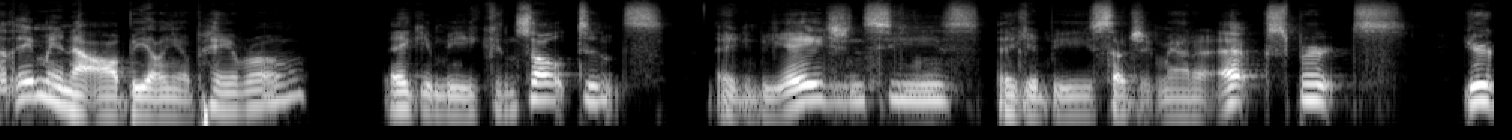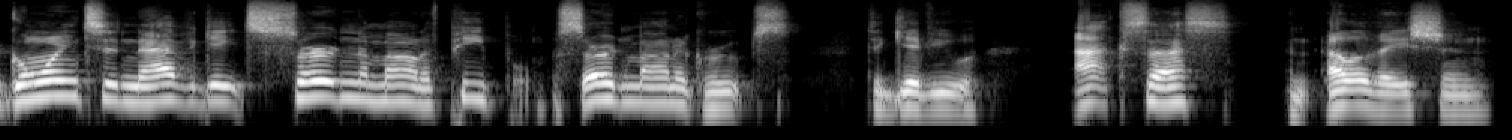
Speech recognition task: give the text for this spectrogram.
Now, they may not all be on your payroll. They can be consultants, they can be agencies, they can be subject matter experts. You're going to navigate certain amount of people, a certain amount of groups to give you access and elevation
